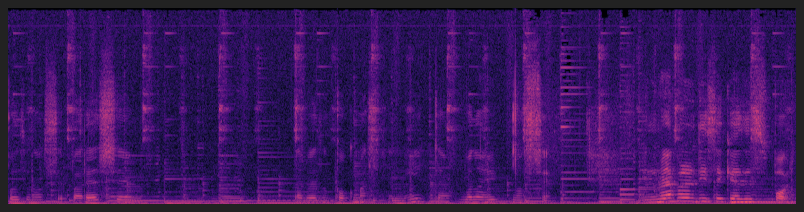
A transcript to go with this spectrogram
con no sé, parece tal vez un poco más finita, bueno, no sé. En Never dice que es sport,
